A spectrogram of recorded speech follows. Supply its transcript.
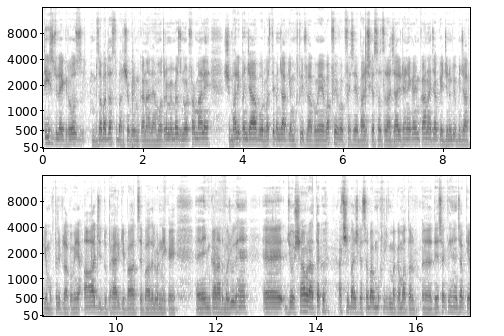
تیس جولائی کے روز زبردست بارشوں کے امکانات ہیں۔ محترم ممبرز، نوٹ فرما لیں، شمالی پنجاب اور وسطی پنجاب کے مختلف علاقوں میں وقفے وقفے سے بارش کا سلسلہ جاری رہنے کا امکان ہے، جبکہ جنوبی پنجاب کے مختلف علاقوں میں آج دوپہر کے بعد سے بادل بننے کے امکانات موجود ہیں۔ جو شام رات تک اچھی بارش کا سبب مختلف مقامات پر دے سکتے ہیں، جبکہ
